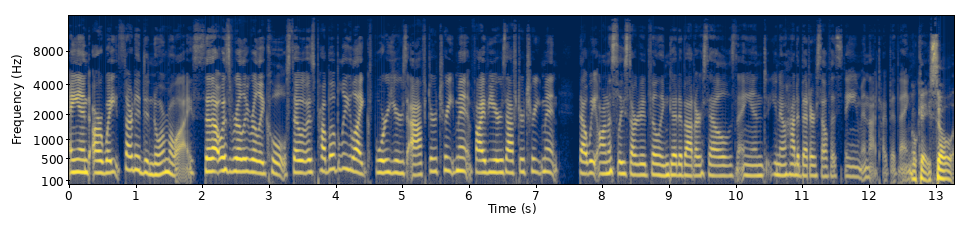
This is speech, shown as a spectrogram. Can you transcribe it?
and our weight started to normalize. So that was really, really cool. So it was probably like four years after treatment, five years after treatment that we honestly started feeling good about ourselves and, you know, had a better self esteem and that type of thing. Okay. So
